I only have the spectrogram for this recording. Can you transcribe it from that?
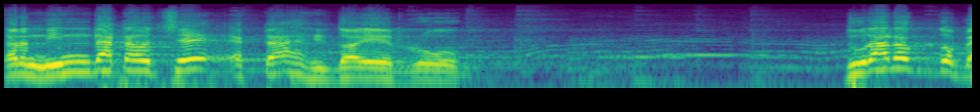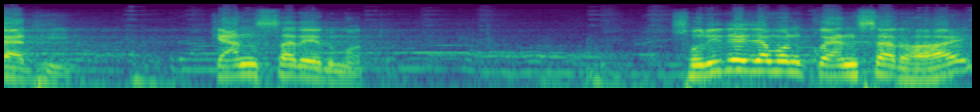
কারণ নিন্দাটা হচ্ছে একটা হৃদয়ের রোগ। দুরারোগ্য ব্যাধি ক্যান্সারের মতো। শরীরে যেমন ক্যান্সার হয়,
